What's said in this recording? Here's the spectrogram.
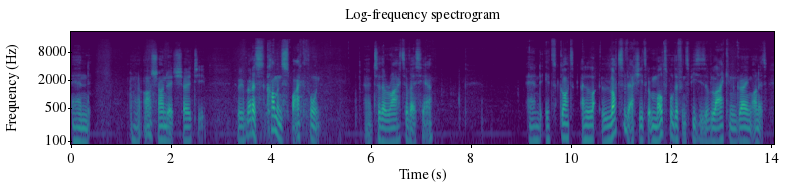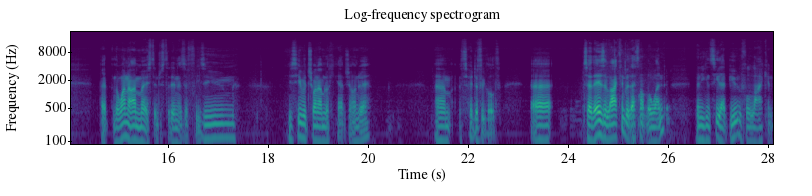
And I'm going to ask Jeandre to show it to you. We've got a common spike thorn uh, to the right of us here. And it's got a lo lots of, actually, it's got multiple different species of lichen growing on it. But the one I'm most interested in is if we zoom, you see which one I'm looking at, Jeandre? Um, it's so difficult. Uh, so there's a lichen, but that's not the one. And you can see that beautiful lichen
